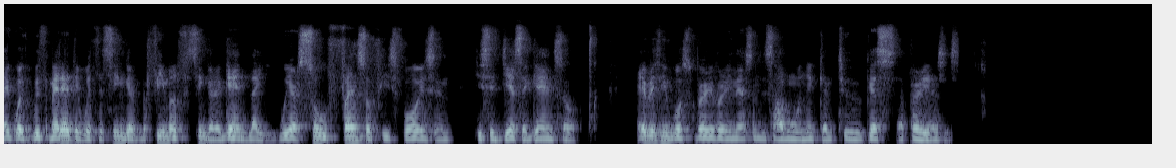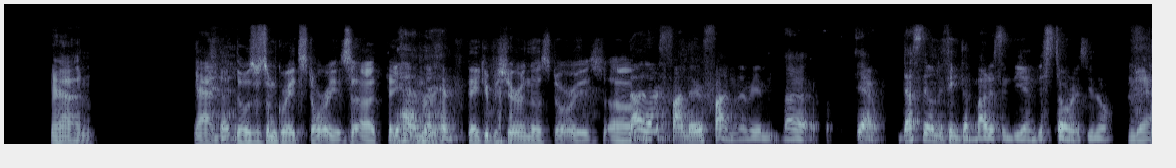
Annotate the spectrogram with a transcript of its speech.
like with, with Merethe, with the singer, the female singer again, like we are so fans of his voice, and he said yes again. So everything was very very nice on this album when it came to guest appearances man yeah that, those are some great stories uh thank yeah, you for, man. thank you for sharing those stories um, no, they're fun they're fun i mean uh, yeah that's the only thing that matters in the end the stories you know? Yeah.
